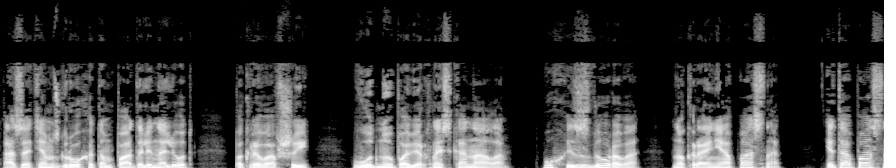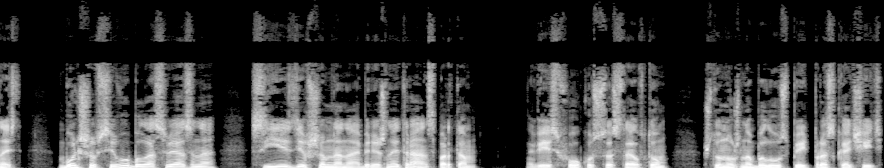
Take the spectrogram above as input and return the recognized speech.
а затем с грохотом падали на лед, покрывавший водную поверхность канала. Ух, и здорово, но крайне опасно. Эта опасность больше всего была связана с ездившим на набережной транспортом. Весь фокус состоял в том, что нужно было успеть проскочить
